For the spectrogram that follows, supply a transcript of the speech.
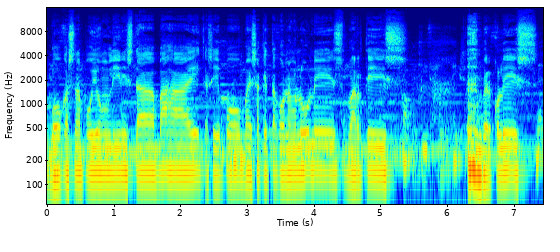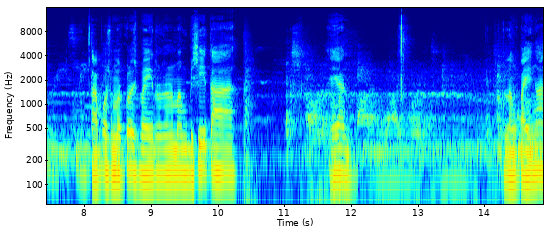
Bukas na po yung linis na bahay kasi po may sakit ako ng lunes, martis, merkulis. Tapos merkulis mayroon na namang bisita. Ayan. Walang pahinga.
